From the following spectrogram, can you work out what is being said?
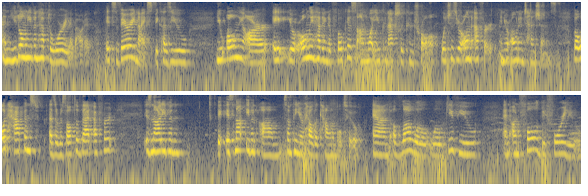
And you don't even have to worry about it. It's very nice because you you only are you're only having to focus on what you can actually control which is your own effort and your own intentions. But what happens as a result of that effort is not even it's not even um, something you're held accountable to. And allah will will give you and unfold before you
